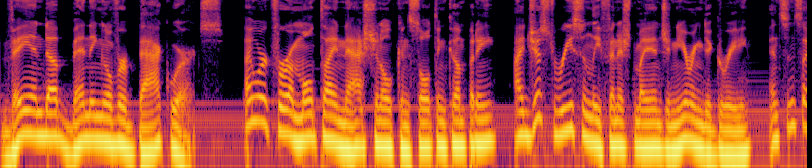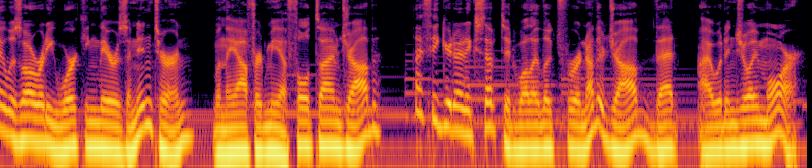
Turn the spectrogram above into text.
They end up bending over backwards. I work for a multinational consulting company. I just recently finished my engineering degree, and since I was already working there as an intern, when they offered me a full time job, I figured I'd accept it while I looked for another job that I would enjoy more.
